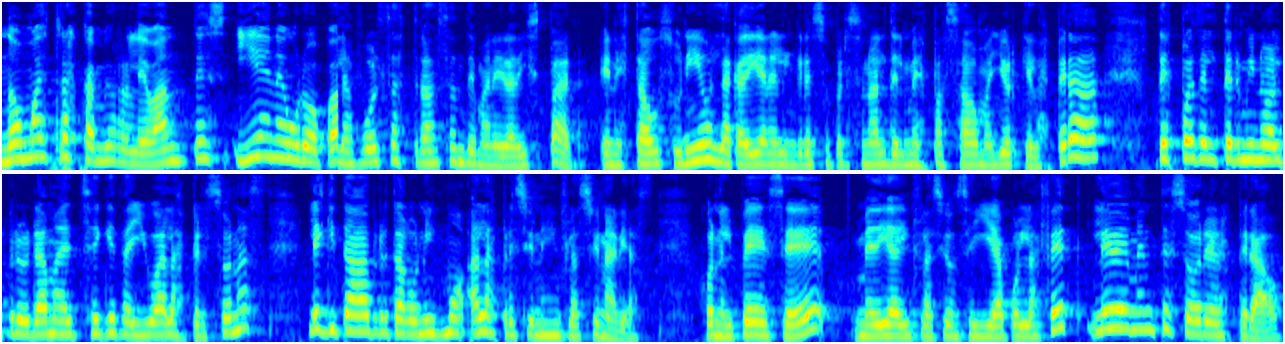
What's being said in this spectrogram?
no muestras cambios relevantes y en Europa las bolsas transan de manera dispar. En Estados Unidos la caída en el ingreso personal del mes pasado mayor que la esperada, después del término del programa de cheques de ayuda a las personas, le quitaba protagonismo a las presiones inflacionarias. Con el PSE, medida de inflación seguida por la Fed, levemente sobre lo esperado.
